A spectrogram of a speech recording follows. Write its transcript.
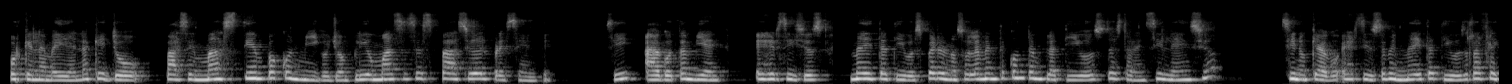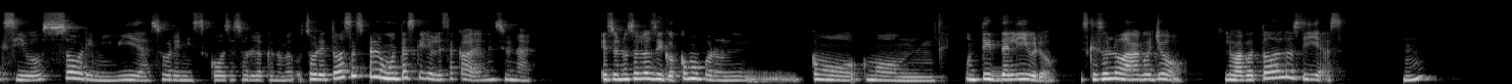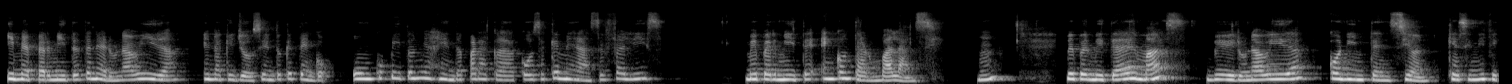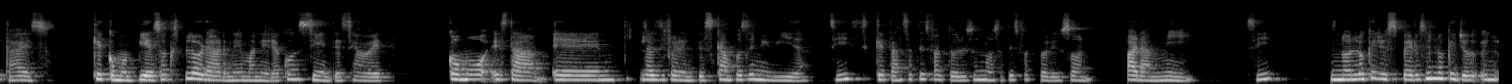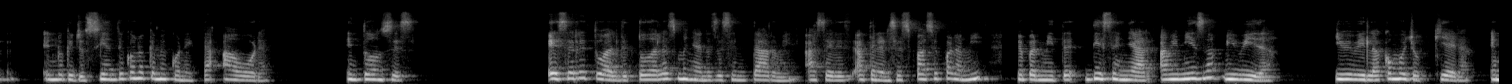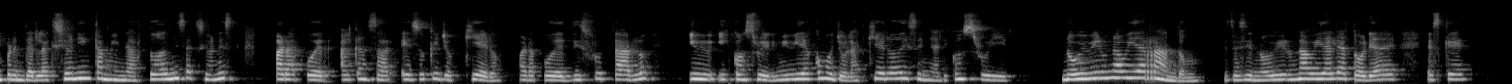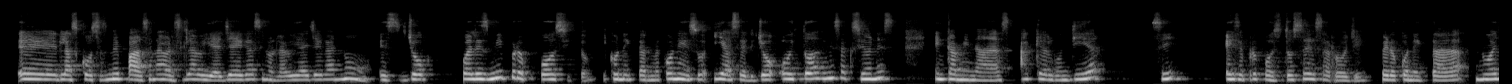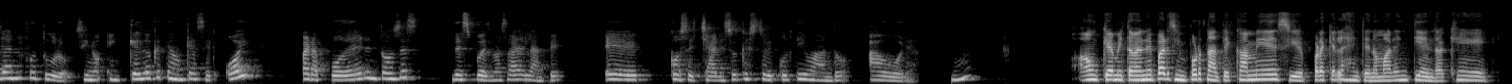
Porque en la medida en la que yo pase más tiempo conmigo, yo amplío más ese espacio del presente, ¿sí? Hago también ejercicios meditativos, pero no solamente contemplativos de estar en silencio, sino que hago ejercicios también meditativos reflexivos sobre mi vida, sobre mis cosas, sobre lo que no me gusta, sobre todas esas preguntas que yo les acabo de mencionar. Eso no se los digo como por un, como, como mm, un tip de libro, es que eso lo hago yo, lo hago todos los días y me permite tener una vida en la que yo siento que tengo un cupito en mi agenda para cada cosa que me hace feliz, me permite encontrar un balance. Me permite además vivir una vida con intención. ¿Qué significa eso? Que como empiezo a explorarme de manera consciente, saber cómo están eh, los diferentes campos de mi vida, ¿sí? ¿Qué tan satisfactorios o no satisfactorios son para mí, ¿sí? no en lo que yo espero, sino lo que yo, en, lo que yo siento y con lo que me conecta ahora. Entonces, ese ritual de todas las mañanas de sentarme a, hacer, a tener ese espacio para mí me permite diseñar a mí misma mi vida y vivirla como yo quiera, emprender la acción y encaminar todas mis acciones para poder alcanzar eso que yo quiero, para poder disfrutarlo y, construir mi vida como yo la quiero diseñar y construir. No vivir una vida random, es decir, no vivir una vida aleatoria de, es que eh, las cosas me pasan a ver si la vida llega, si no la vida llega, no, es yo cuál es mi propósito y conectarme con eso y hacer yo hoy todas mis acciones encaminadas a que algún día, ¿sí? Ese propósito se desarrolle, pero conectada no allá en el futuro, sino en qué es lo que tengo que hacer hoy para poder entonces después más adelante eh, cosechar eso que estoy cultivando ahora. Aunque a mí también me parece importante, Cami, decir para que la gente no malentienda que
